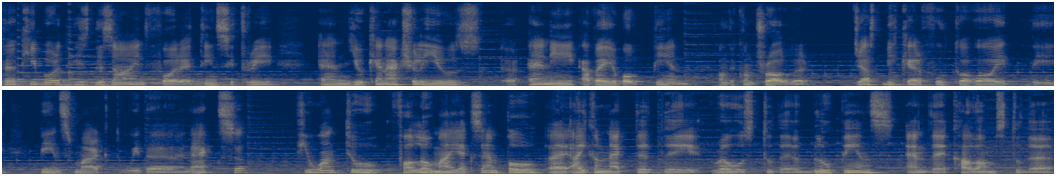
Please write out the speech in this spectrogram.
The keyboard is designed for a Teensy 3 and you can actually use uh, any available pin on the controller. Just be careful to avoid the pins marked with an X. If you want to follow my example, uh, I connected the rows to the blue pins and the columns to the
